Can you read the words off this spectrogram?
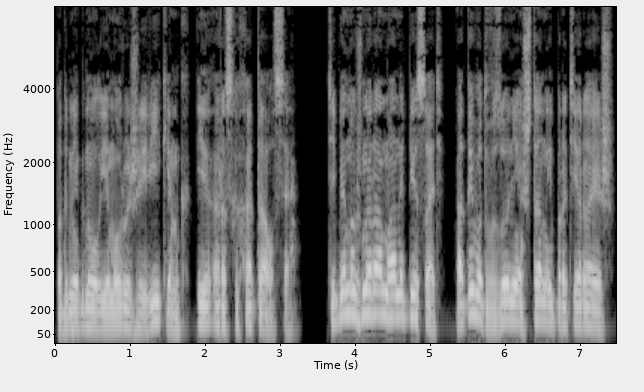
Подмигнул ему рыжий викинг и расхохотался. «Тебе нужно романы писать, а ты вот в зоне штаны протираешь.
